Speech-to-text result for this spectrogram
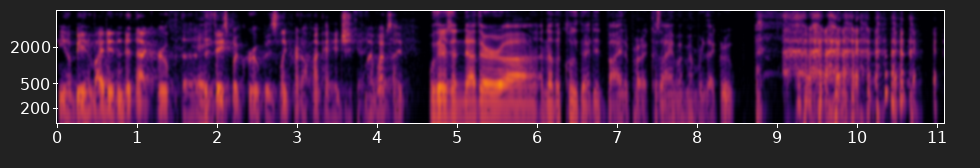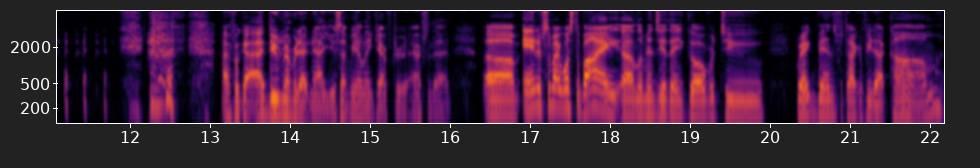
you know be invited into that group. The, hey. the Facebook group is linked right off my page, okay. my website. Well, there's another uh, another clue that I did buy the product because I am a member of that group. I forgot. I do remember that now. You sent me a link after after that. Um, and if somebody wants to buy uh, Lumenzia, they go over to gregbenzphotography.com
